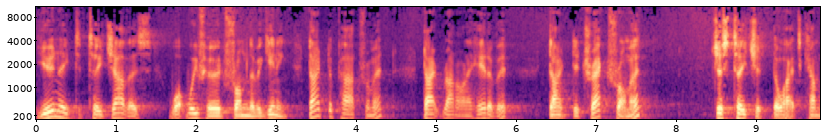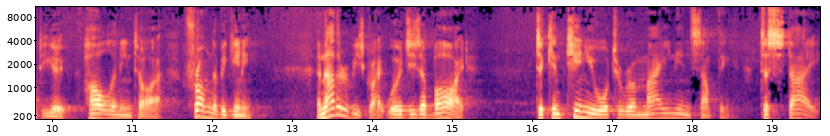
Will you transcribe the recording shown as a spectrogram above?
You need to teach others what we've heard from the beginning. Don't depart from it. Don't run on ahead of it. Don't detract from it. Just teach it the way it's come to you, whole and entire, from the beginning. Another of his great words is abide, to continue or to remain in something, to stay.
